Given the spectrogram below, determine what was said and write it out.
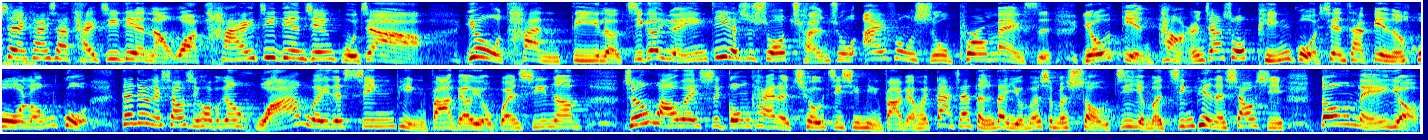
现在看一下台积电呢，哇，台积电今天股价。又探低了，几个原因。第一个是说传出 iPhone 十五 Pro Max 有点烫，人家说苹果现在变成火龙果。但这个消息会不会跟华为的新品发表有关系呢？昨天华为是公开了秋季新品发表会，大家等待有没有什么手机、有没有晶片的消息都没有，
